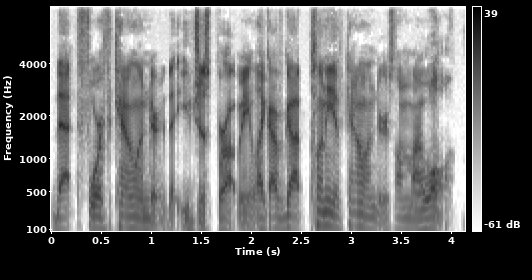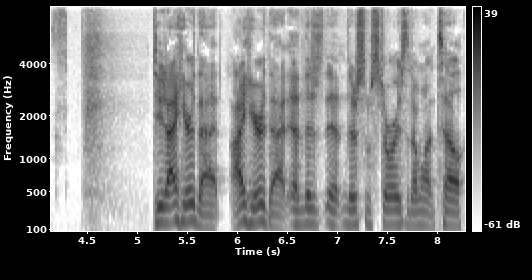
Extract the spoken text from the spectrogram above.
that fourth calendar that you just brought me. Like i've got plenty of calendars on my wall dude i hear that i hear that and there's there's some stories that i want to tell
